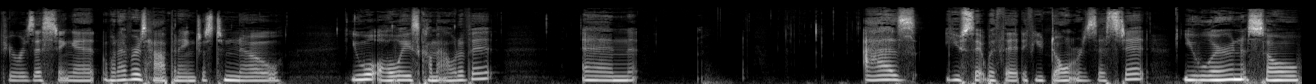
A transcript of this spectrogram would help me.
if you're resisting it, whatever's happening, just to know you will always come out of it. And as you sit with it, if you don't resist it, you learn so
